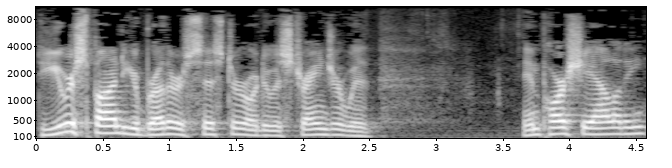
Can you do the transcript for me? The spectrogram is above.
Do you respond to your brother or sister or to a stranger with impartiality?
